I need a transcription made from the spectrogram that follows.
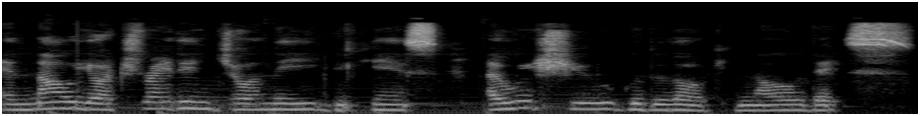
and now your trading journey begins. I wish you good luck in all this.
